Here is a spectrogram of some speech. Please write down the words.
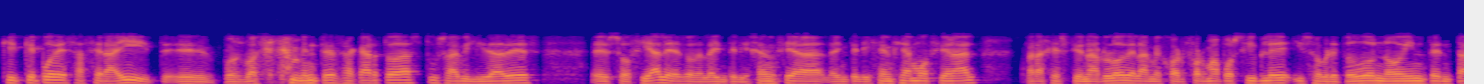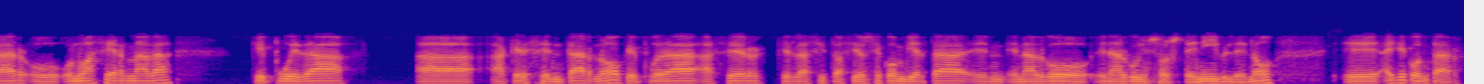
¿Qué, ¿Qué, puedes hacer ahí? pues básicamente sacar todas tus habilidades eh, sociales o de la inteligencia, la inteligencia emocional para gestionarlo de la mejor forma posible y sobre todo no intentar o, no hacer nada que pueda acrecentar, ¿no? Que pueda hacer que la situación se convierta en, algo en algo insostenible, ¿no? Eh, hay que contar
